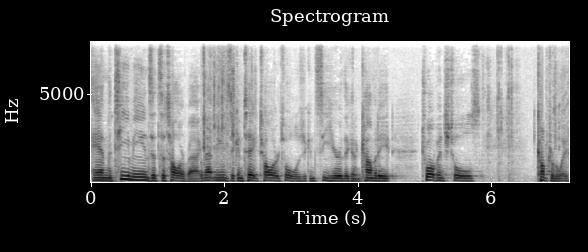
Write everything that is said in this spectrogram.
and the T means it's a taller bag. That means it can take taller tools. You can see here they can accommodate 12 inch tools comfortably.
